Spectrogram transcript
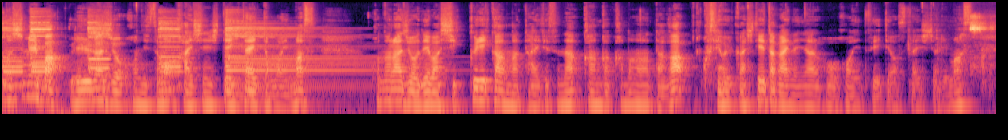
楽しめば売れるラジオ本日も配信していきたいと思います。このラジオではしっくり感が大切な感覚のあなたが個性を生かして豊かになる方法についてお伝えしております。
